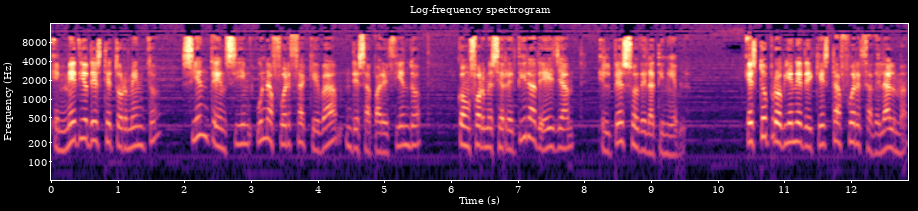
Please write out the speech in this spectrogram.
en medio de este tormento, siente en sí una fuerza que va desapareciendo conforme se retira de ella el peso de la tiniebla. Esto proviene de que esta fuerza del alma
